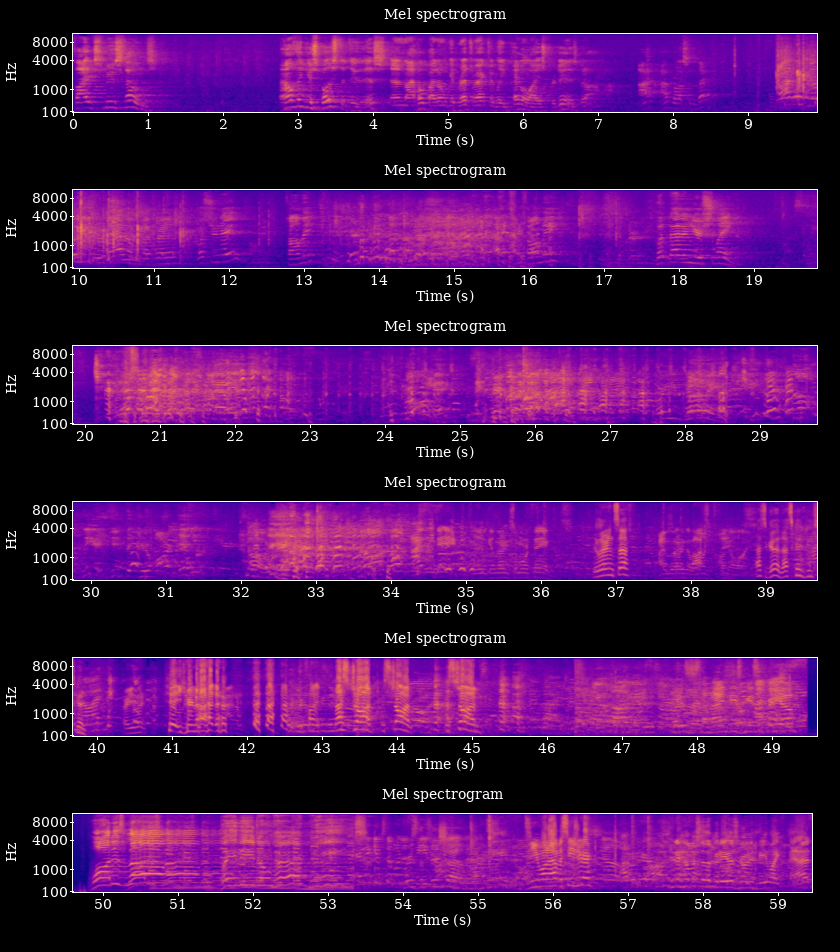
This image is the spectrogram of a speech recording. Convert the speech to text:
Five smooth stones. I don't think you're supposed to do this, and I hope I don't get retroactively penalized for doing this, but I, I, I brought some back. I don't know you from Adam, my friend. What's your name? Tommy. Tommy? Tommy? Put that in your sling. My sling? Whatever that is. Okay. Where are you going? It's not weird, you, but you are different. Oh, Today, hopefully we can learn some more things. You're learning stuff? I'm learning lots of things. That's good. That's good. That's good. Are you learning? Yeah, you're not. you're funny. That's John. It's John. It's John. What is this, a 90s music video? What is love? Baby, don't hurt me. Where's the fish Do you want to have a seizure? Do you know how much of the video is going to be like that?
